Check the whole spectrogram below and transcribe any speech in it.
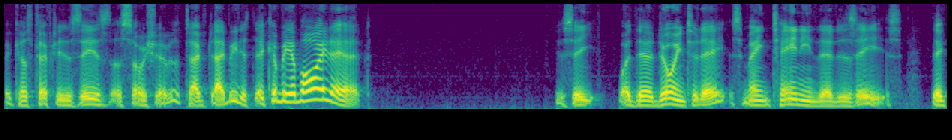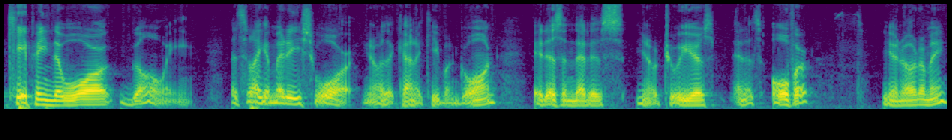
because 50 diseases associated with type diabetes. They could be avoided. You see, what they're doing today is maintaining their disease. They're keeping the war going. It's like a Mideast war, you know, they kind of keep on going. It isn't that it's, you know, two years and it's over. You know what I mean?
